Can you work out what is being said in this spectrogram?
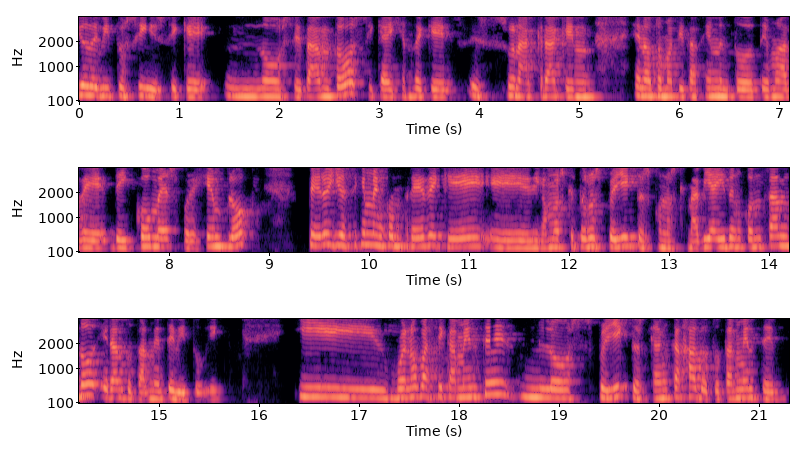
yo de B2C sí que no sé tanto, sí que hay gente que es, una crack en, automatización en todo tema de e-commerce, por ejemplo, pero yo sí que me encontré de que, eh, digamos que todos los proyectos con los que me había ido encontrando eran totalmente B2B. Y bueno, básicamente los proyectos que han encajado totalmente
